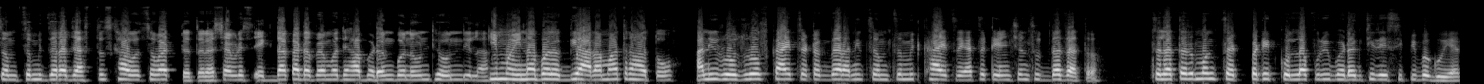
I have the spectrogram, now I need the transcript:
चमचमीत जरा जास्तच खावंसं वाटतं. तर अशा वेळेस एकदा का डब्यामध्ये हा भडंग बनवून ठेवून दिला की महिनाभर अगदी आरामात राहतो आणि रोज रोज काय चटकदार आणि चमचमीत खायचं याचं टेन्शन सुद्धा जातं. चला तर मग चटपटीत कोल्हापुरी भडंगची रेसिपी बघूयात.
